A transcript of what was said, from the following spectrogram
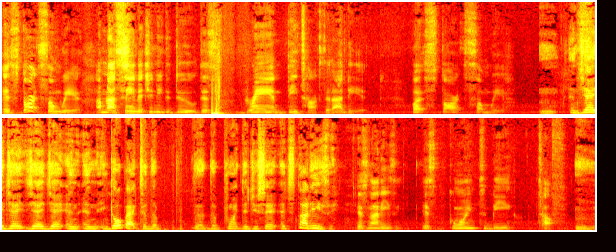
And start somewhere. I'm not saying that you need to do this grand detox that I did, but start somewhere. Mm. And Jay, Jay, Jay, Jay, and, and, and go back to the, the the point that you said. It's not easy. It's not easy. It's going to be tough. Mm.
